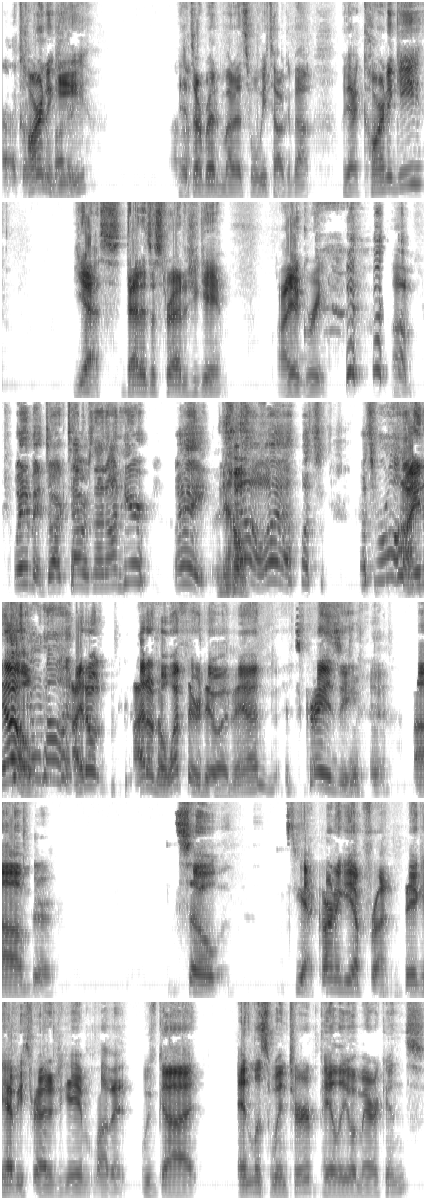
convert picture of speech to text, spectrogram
Uh, that's our bread and butter. Carnegie. Uh-huh. It's our bread and butter. That's what we talk about. We got Carnegie. Yes, that is a strategy game. I agree. um, Wait a minute, Dark Tower's not on here. Wait, No. what- what's what's wrong? I know. I don't. I don't know what they're doing, man. It's crazy. Um, sure. so yeah, Carnegie up front, big heavy strategy game. Love it. We've got Endless Winter, Paleo Americans.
